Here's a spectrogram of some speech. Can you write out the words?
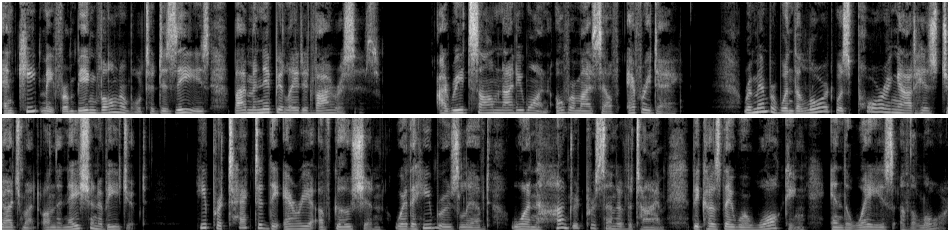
and keep me from being vulnerable to disease by manipulated viruses. I read Psalm 91 over myself every day. Remember when the Lord was pouring out his judgment on the nation of Egypt, he protected the area of Goshen where the Hebrews lived 100% of the time because they were walking in the ways of the Lord.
